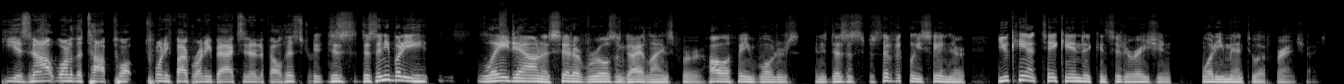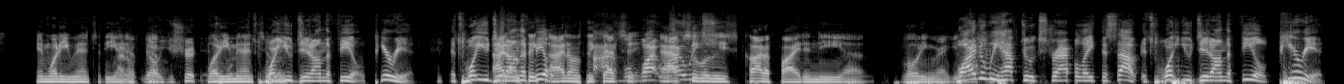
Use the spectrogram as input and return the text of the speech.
he is not one of the top 12, 25 running backs in NFL history. Does does anybody lay down a set of rules and guidelines for Hall of Fame voters? And it doesn't specifically say in there you can't take into consideration what he meant to a franchise and what he meant to the NFL. no, you should. What It's- he meant It's to what you did on the field. Period. It's what you did on the think field. I don't think Uh, that's well, why- why are we- absolutely codified in the uh, voting regulations. Why do we have to extrapolate this out? It's what you did on the field, period.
